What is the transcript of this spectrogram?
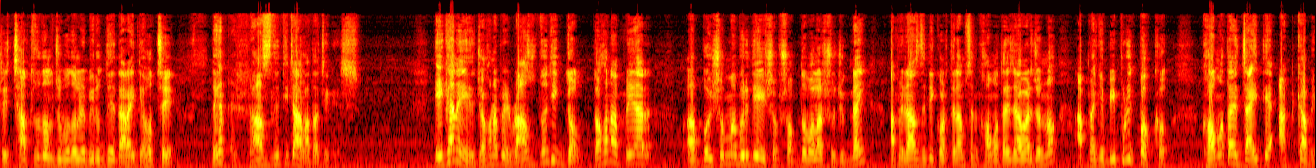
সেই ছাত্রদল, যুবদলের বিরুদ্ধে দাঁড়াইতে হচ্ছে। দেখেন, রাজনীতিটা আলাদা জিনিস। এখানে যখন আপনি রাজনৈতিক দল, তখন আপনি আর বৈষম্য বিরোধী এইসব শব্দ বলার সুযোগ নাই। আপনি রাজনীতি করতে নামছেন ক্ষমতায় যাওয়ার জন্য, আপনাকে বিপরীত পক্ষ ক্ষমতায় যাইতে আটকাবে।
